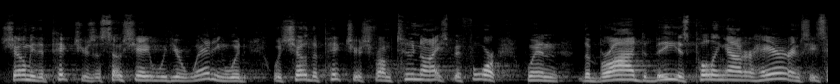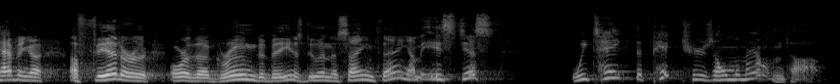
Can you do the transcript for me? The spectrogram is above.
show me the pictures associated with your wedding, would, would show the pictures from two nights before when the bride to be is pulling out her hair and she's having a, a fit, or, or the groom to be is doing the same thing? I mean, it's just, we take the pictures on the mountaintop,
